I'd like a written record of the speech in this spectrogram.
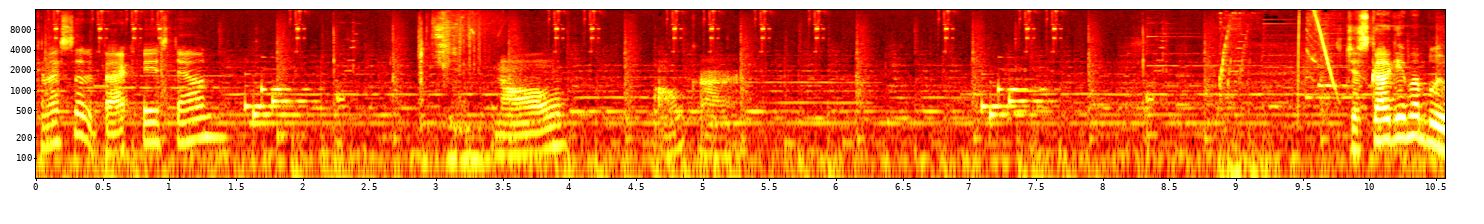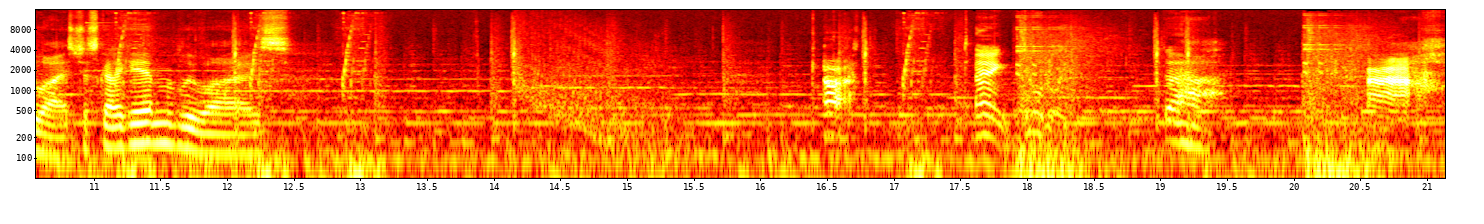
Can I set it back face down? No. Okay. Just gotta get my blue eyes. Just gotta get my blue eyes. Ah, dang, totally. Ah, ah.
